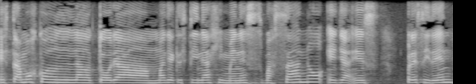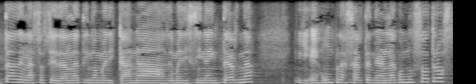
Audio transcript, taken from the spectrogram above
Estamos con la doctora María Cristina Jiménez Bazano. Ella es presidenta de la Sociedad Latinoamericana de Medicina Interna y es un placer tenerla con nosotros.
